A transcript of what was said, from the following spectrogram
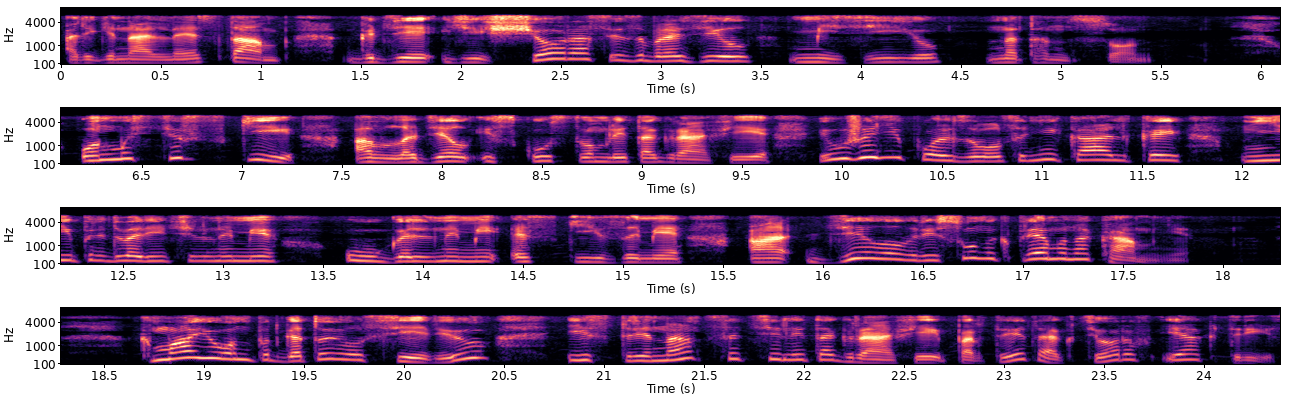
оригинальный эстамп, где еще раз изобразил Мизию на танцон. Он мастерски овладел искусством литографии и уже не пользовался ни калькой, ни предварительными угольными эскизами, а делал рисунок прямо на камне. К маю он подготовил серию из 13 литографий, портреты актеров и актрис.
